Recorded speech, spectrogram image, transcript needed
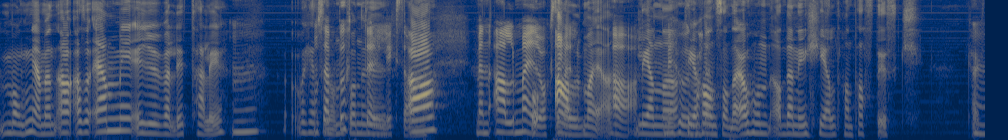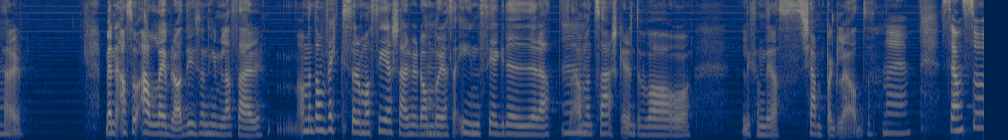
många, men ja, alltså Emmy är ju väldigt härlig. Vad heter Och så här hon? butter, liksom. Ja, Men Alma är ju också... Alma ja. Ja, Lena T. Hansson där. Ja, hon, ja, den är helt fantastisk karaktär. Mm. Men alltså alla är bra. Det är ju så en himla så här, ja men de växer och man ser så här hur Mm. de börjar så här inse grejer att ja men så här ska det inte vara och liksom deras kämpaglöd. Nej. Sen så,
